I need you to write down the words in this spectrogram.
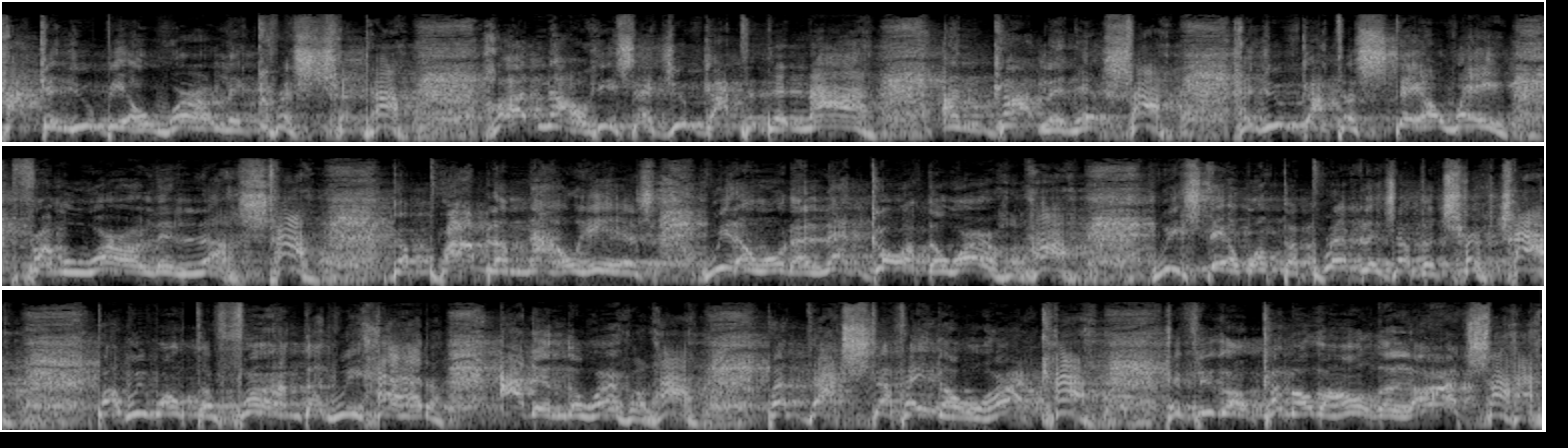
How can you be a worldly Christian? Oh, no, he said you've got to deny ungodliness and you've got to stay away from worldly lust. The problem now is we don't want to let go of the world. We still want the privilege of the church, but we want the fun that we had out in the world. But that stuff ain't gonna work. uh, If you're going to come over on the Lord's side,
